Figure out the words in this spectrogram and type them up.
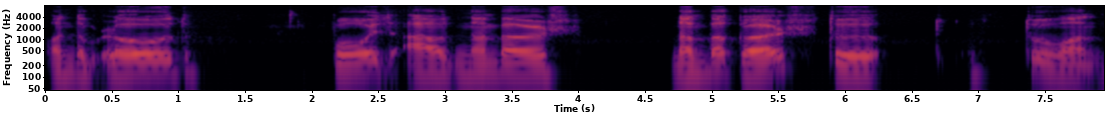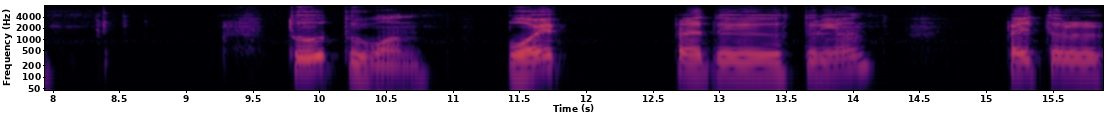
on the road. Boys outnumbers number girls two to one. Two to one. Boy pedestrian fatal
